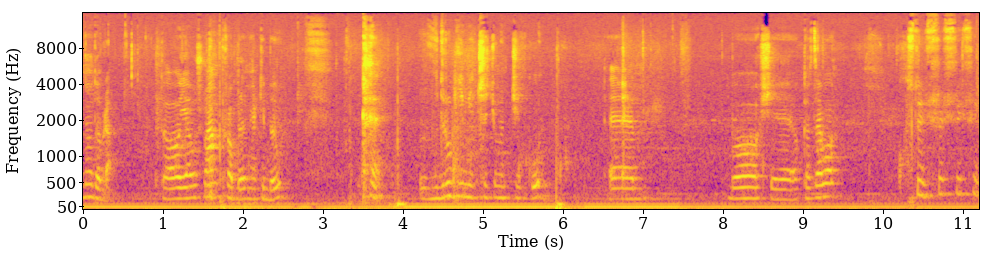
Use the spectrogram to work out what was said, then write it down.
No dobra. To ja już mam problem, jaki był. w drugim i trzecim odcinku. Bo się okazało. Stój, stój, stój, stój.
